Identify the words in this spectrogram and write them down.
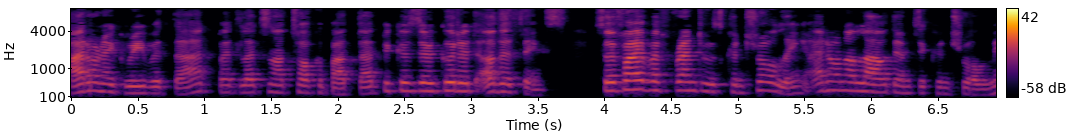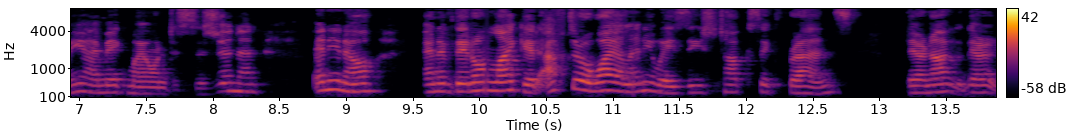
i don't agree with that but let's not talk about that because they're good at other things so if i have a friend who's controlling i don't allow them to control me i make my own decision and and you know and if they don't like it, after a while, anyways, these toxic friends, they're not they're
